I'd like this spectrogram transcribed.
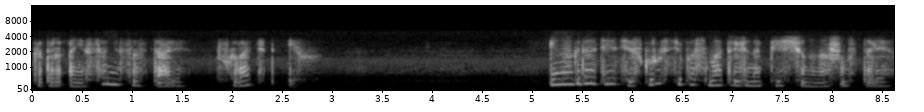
которое они сами создали, схватит их. Иногда дети с грустью посмотрели на пищу на нашем столе.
